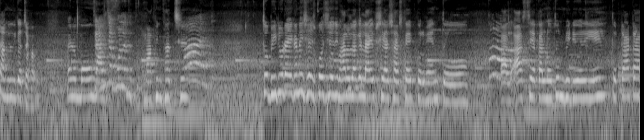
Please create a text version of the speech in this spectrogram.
চাটনি লিকার চা খাব। মৌ মাফিন খাচ্ছে। তো ভিডিওটা এখানেই শেষ করছি। যদি ভালো লাগে লাইভ শেয়ার সাবস্ক্রাইব করবেন। তো কাল আসছি কাল নতুন ভিডিও নিয়ে। তো টাটা।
